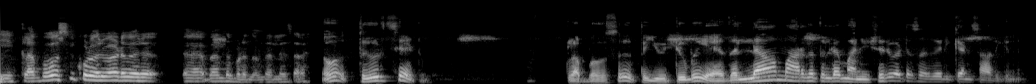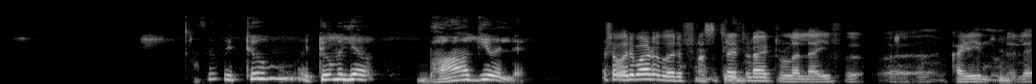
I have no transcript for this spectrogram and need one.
ഈ ക്ലബ് ഹൗസിൽ കൂടെ ഒരുപാട് പേര് ഏഹ് ബന്ധപ്പെടുന്നുണ്ടല്ലേ സാറേ? ഓ തീർച്ചയായിട്ടും. ക്ലബ് ഹൗസ് ഇപ്പൊ യൂട്യൂബ് ഏതെല്ലാം മാർഗത്തിലൂടെ മനുഷ്യരുമായിട്ട് സഹകരിക്കാൻ സാധിക്കുന്നു. അത് ഏറ്റവും ഏറ്റവും വലിയ ഭാഗ്യമല്ലേ? പക്ഷെ ഒരുപാട് പേര് ഫ്രസ്ട്രേറ്റഡ് ആയിട്ടുള്ള ലൈഫ് കഴിയുന്നുണ്ട് അല്ലേ?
